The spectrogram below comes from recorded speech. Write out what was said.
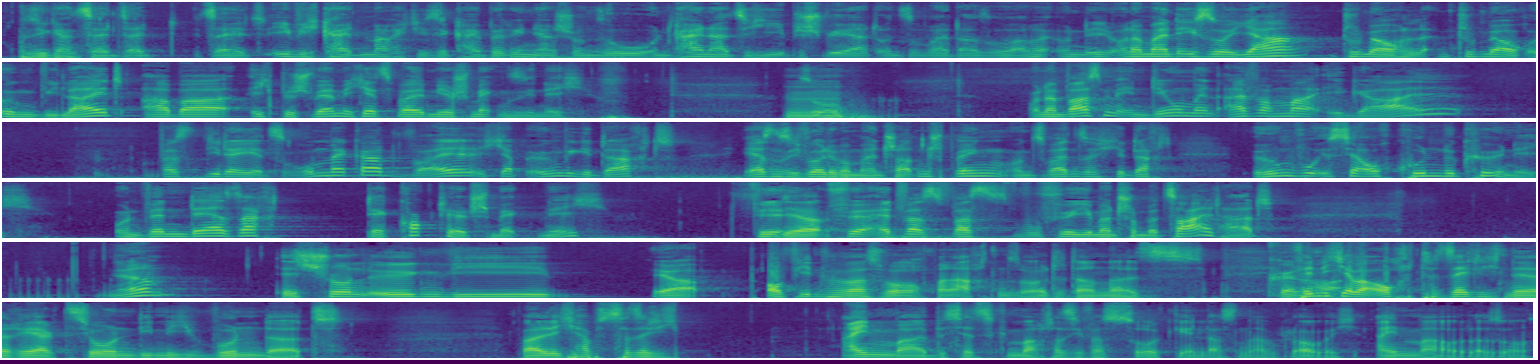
und die ganze Zeit, seit, seit Ewigkeiten mache ich diese Caipirinha schon so und keiner hat sich je beschwert und so weiter. So. Aber, und, und dann meinte ich so, ja, tut mir auch, tut mir auch irgendwie leid, aber ich beschwere mich jetzt, weil mir schmecken sie nicht. So. Und dann war es mir in dem Moment einfach mal egal, was die da jetzt rummeckert, weil ich habe irgendwie gedacht, erstens, ich wollte über meinen Schatten springen und zweitens habe ich gedacht, irgendwo ist ja auch Kunde König. Und wenn der sagt, der Cocktail schmeckt nicht, für, Ja. für etwas, was, wofür jemand schon bezahlt hat, ja, Ist schon irgendwie ja, auf jeden Fall was, worauf man achten sollte dann als. Genau. Finde ich aber auch tatsächlich eine Reaktion, die mich wundert. Weil ich habe es tatsächlich einmal bis jetzt gemacht, dass ich was zurückgehen lassen habe, glaube ich. Einmal oder so.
